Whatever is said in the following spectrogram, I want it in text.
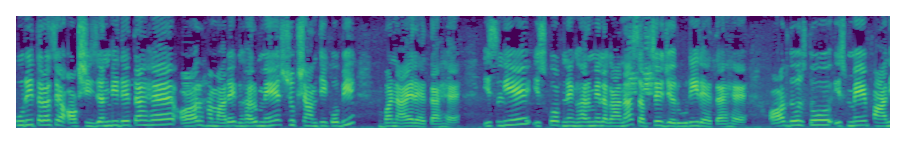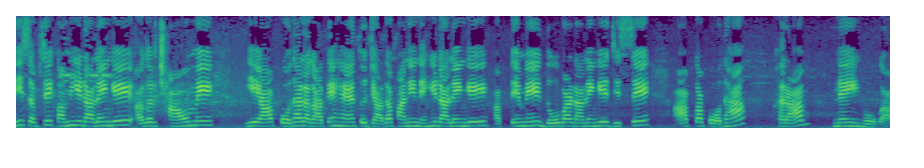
पूरी तरह से ऑक्सीजन भी देता है और हमारे घर में सुख शांति को भी बनाए रहता है। इसलिए इसको अपने घर में लगाना सबसे ज़रूरी रहता है। और दोस्तों, इसमें पानी सबसे कम ही डालेंगे। अगर छाँव में ये आप पौधा लगाते हैं तो ज़्यादा पानी नहीं डालेंगे। हफ़्ते में दो बार डालेंगे, जिससे आपका पौधा ख़राब नहीं होगा।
